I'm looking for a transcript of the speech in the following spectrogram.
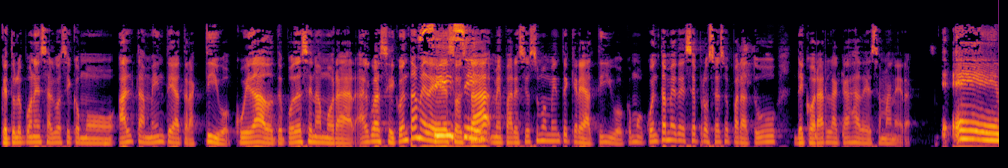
que tú le pones algo así como altamente atractivo, cuidado, te puedes enamorar, algo así. Cuéntame de eso, está, me pareció sumamente creativo. Como, cuéntame de ese proceso para tú decorar la caja de esa manera. Eh,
